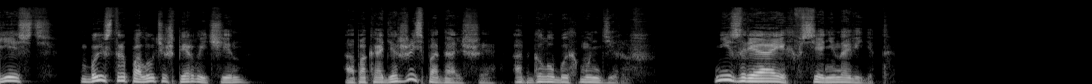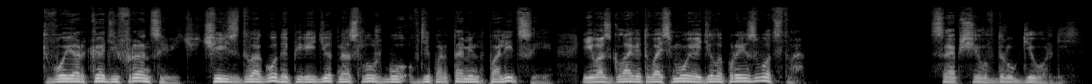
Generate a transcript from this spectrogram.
есть, быстро получишь первый чин. А пока держись подальше от голубых мундиров. Не зря их все ненавидят. Твой Аркадий Францевич через два года перейдет на службу в департамент полиции и возглавит восьмое дело производства, — сообщил вдруг Георгий.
